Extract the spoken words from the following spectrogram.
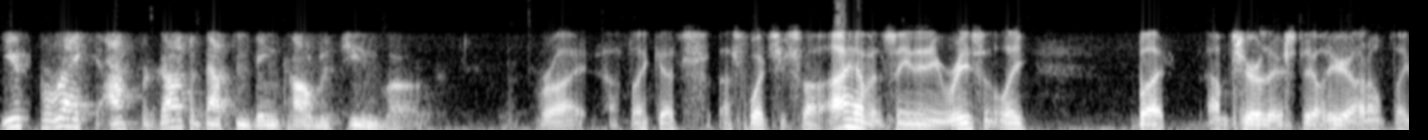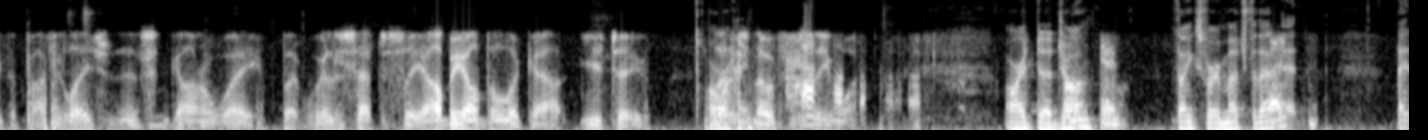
You're correct. I forgot about them being called a June bug. Right. I think that's that's what you saw. I haven't seen any recently, but I'm sure they're still here. I don't think the population has gone away, but we'll just have to see. I'll be on the lookout. You too. All Let right. us know if you see one. All right, uh, John. Okay. Thanks very much for that. I,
